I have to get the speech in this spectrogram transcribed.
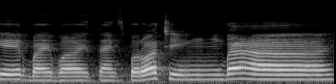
care bye bye thanks for watching bye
